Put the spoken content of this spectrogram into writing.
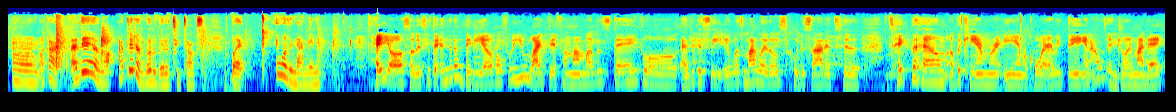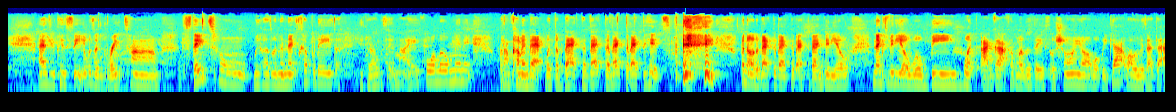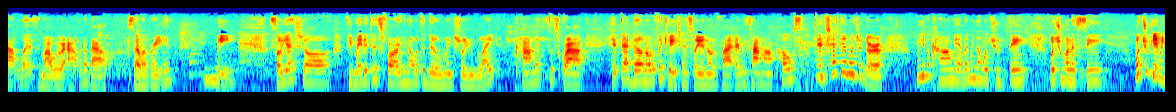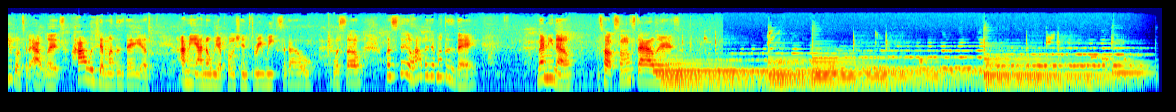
Um, I got, I did a lot, I did a little bit of TikToks, but it wasn't that many. Hey y'all, so this is the end of the video. Hopefully you liked it from my Mother's Day vlog. As you can see, it was my littles who decided to take the helm of the camera and record everything. And I was enjoying my day. As you can see, it was a great time. Stay tuned because in the next couple days, your girl was MIA for a little minute. But I'm coming back with the back, the back, the back, the back, the hits. but no, the back to back the back to back video. Next video will be what I got for Mother's Day. So showing y'all what we got while we was at the outlets and while we were out and about celebrating me. So yes, y'all, if you made it this far, you know what to do. Make sure you like, comment, subscribe, hit that bell notification so you're notified every time I post. And check in with your girl. Leave a comment. Let me know what you think, what you want to see, what you get when you go to the outlets. How was your Mother's Day? I mean, I know we're approaching three weeks ago or so, but still, how was your Mother's Day? Let me know. Talk soon, stylers.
